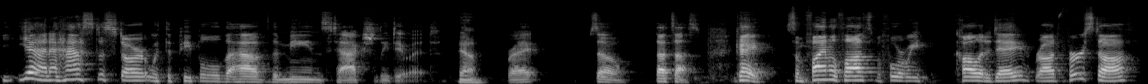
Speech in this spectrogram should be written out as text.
Yeah, and it has to start with the people that have the means to actually do it. Yeah. Right. So that's us. Okay. Some final thoughts before we call it a day. Rod, first off,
